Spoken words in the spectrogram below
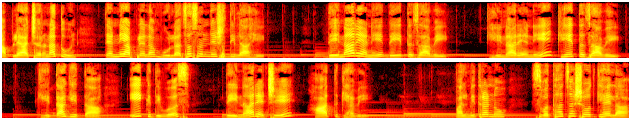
आपल्या आचरणातून त्यांनी आपल्याला मुलाचा संदेश दिला आहे. देणाऱ्याने देत जावे घेणाऱ्याने घेत जावे. घेता घेता एक दिवस देणाऱ्याचे हात घ्यावे. बालमित्रांनो स्वतःचा शोध घ्यायला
